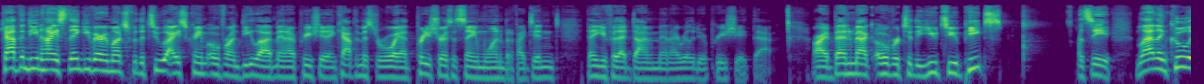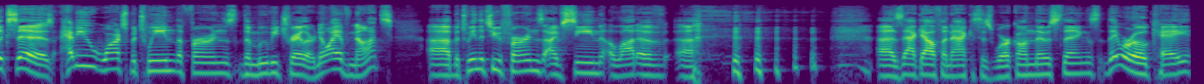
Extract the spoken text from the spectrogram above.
Captain Dean Heist, thank you very much for the two ice cream over on D Live, man. I appreciate it. And Captain Mr. Roy, I'm pretty sure it's the same one, but if I didn't, thank you for that diamond, man. I really do appreciate that. All right, Ben back over to the YouTube peeps. Let's see. Mladen Kulik says, Have you watched Between the Ferns, the movie trailer? No, I have not. Uh, between the two ferns, I've seen a lot of uh, uh, Zach Galifianakis' work on those things. They were okay.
